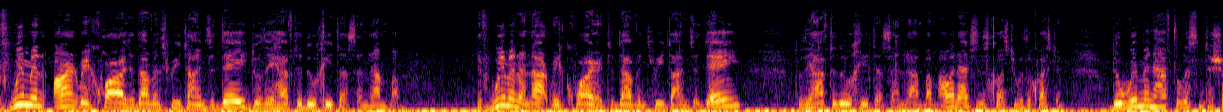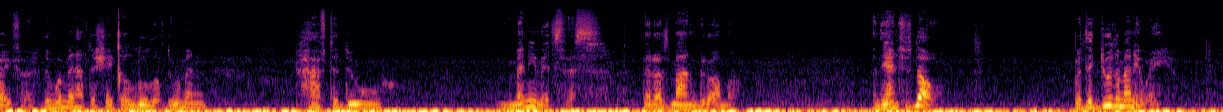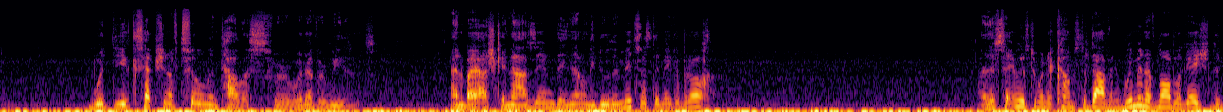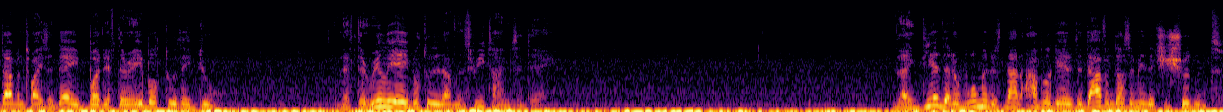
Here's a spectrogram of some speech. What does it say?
If women aren't required to daven three times a day, do they have to do chitas and Rambam? If women are not required to daven three times a day, do they have to do chitas and Rambam? I want to answer this question with a question. Do women have to listen to shofar? Do women have to shake a lulav? Do women have to do many mitzvahs that are zman grama? And the answer is no. But they do them anyway, with the exception of tefillin and talis for whatever reasons. And by Ashkenazim, they not only do the mitzvahs, they make a bracha. And the same is true when it comes to daven. Women have no obligation to daven twice a day, but if they're able to, they do. And if they're really able to, they daven three times a day. The idea that a woman is not obligated to daven doesn't mean that she shouldn't.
